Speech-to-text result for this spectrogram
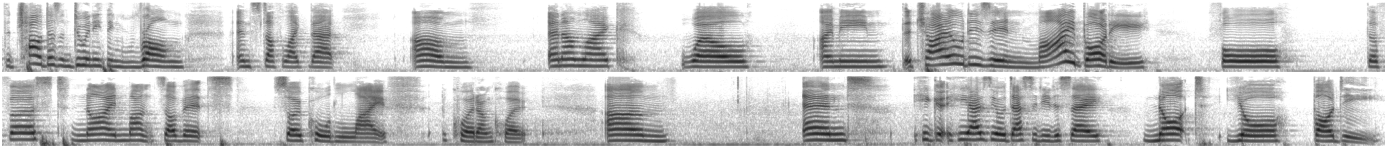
the child doesn't do anything wrong, and stuff like that. Um, and I'm like, well, I mean, the child is in my body for the first nine months of its so called life, quote unquote. Um, and he, he has the audacity to say, not your body.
